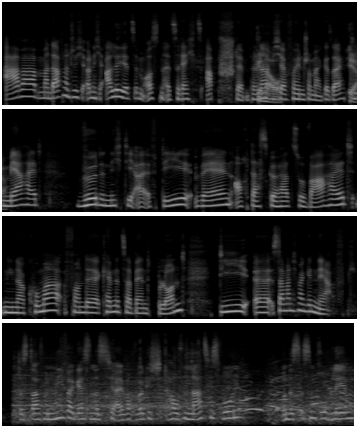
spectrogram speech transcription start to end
Aber man darf natürlich auch nicht alle jetzt im Osten als rechts abstempeln, ne? genau. habe ich ja vorhin schon mal gesagt. Ja. Die Mehrheit würde nicht die AfD wählen. Auch das gehört zur Wahrheit. Nina Kummer von der Chemnitzer Band Blond, die äh, ist da manchmal genervt. Das darf man nie vergessen, dass hier einfach wirklich Haufen Nazis wohnen. Und das ist ein Problem.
